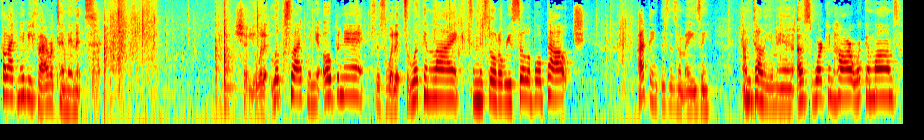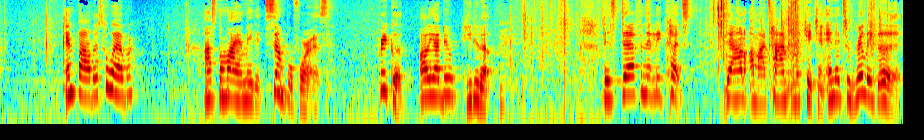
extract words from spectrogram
for like maybe five or ten minutes show you what it looks like when you open it. This is what it's looking like. It's in this little resealable pouch. I think this is amazing. I'm telling you, man, us working hard, working moms and fathers, whoever, Oscar Mayer made it simple for us. Pre-cook. All you gotta do, heat it up. This definitely cuts down on my time in the kitchen, and it's really good.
